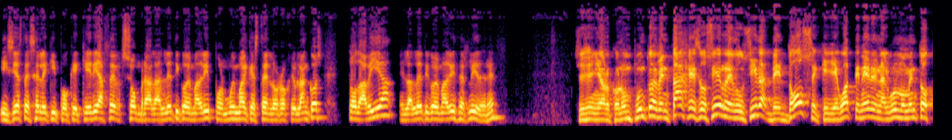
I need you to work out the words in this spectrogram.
Y si este es el equipo que quiere hacer sombra al Atlético de Madrid, por muy mal que estén los rojiblancos, todavía el Atlético de Madrid es líder, ¿eh? Sí, señor, con un punto de ventaja, eso sí, reducida de 12 que llegó a tener en algún momento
